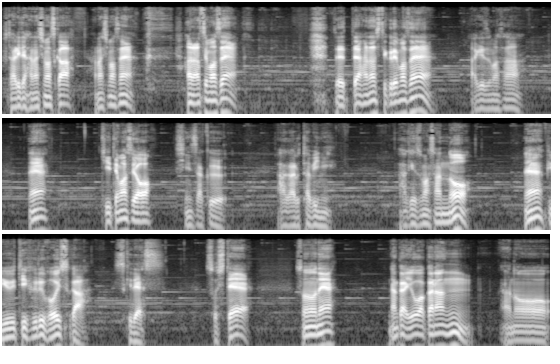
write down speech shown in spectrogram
二人で話しますか？話しません。話せません。絶対話してくれません。あげ妻さん。ね。聞いてますよ。新作上がるたびに。あげ妻さんのね、 beautiful voice が好きです。そして、そのね、なんかようわからん、あの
